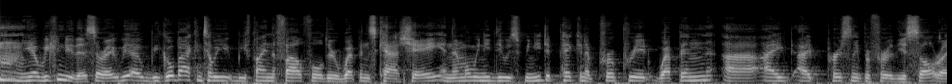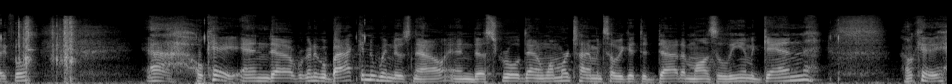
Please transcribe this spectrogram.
yeah, we can do this. All right, we, uh, we go back until we, we find the file folder weapons cache, and then what we need to do is we need to pick an appropriate weapon. Uh, I, I personally prefer the assault rifle. Ah, okay, and uh, we're going to go back into Windows now and uh, scroll down one more time until we get to Data Mausoleum again. Okay,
